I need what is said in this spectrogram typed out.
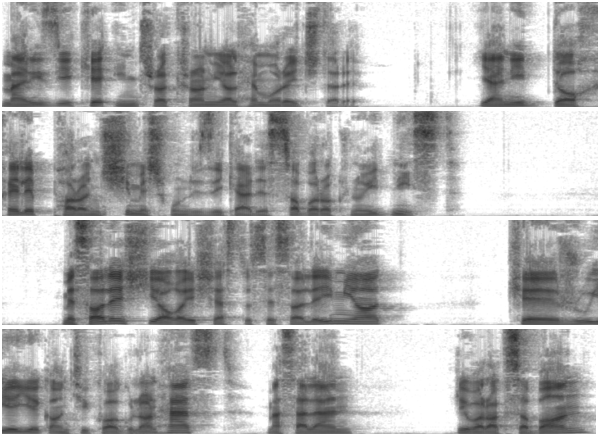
مریضی که intracranial hemorrhage داره. یعنی داخل پارانشیمش خونریزی کرده. subarachnoid نیست. مثالش یه آقای 63 ساله ای میاد که روی یک آنتیکواگولان هست مثلا ریواروکسابان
